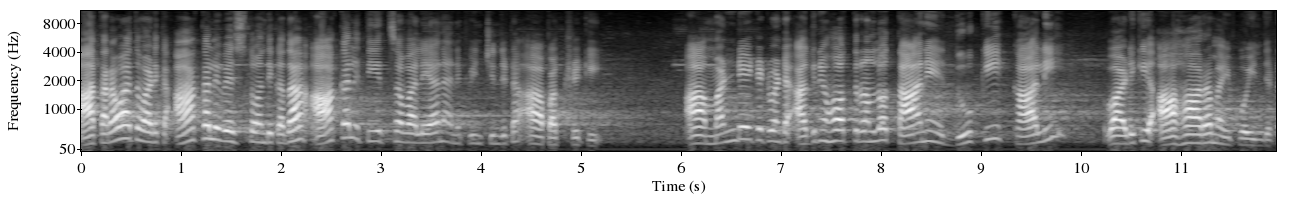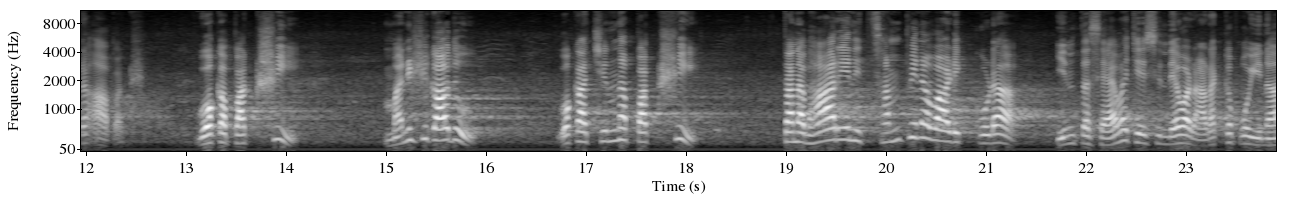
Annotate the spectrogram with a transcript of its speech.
ఆ తర్వాత వాడికి ఆకలి వేస్తోంది కదా ఆకలి తీర్చవాలి అని అనిపించిందిట ఆ పక్షికి. ఆ మండేటటువంటి అగ్నిహోత్రంలో తానే దూకి కాలి వాడికి ఆహారం అయిపోయిందిట ఆ పక్షి. ఒక పక్షి మనిషి కాదు ఒక చిన్న పక్షి తన భార్యని చంపిన వాడికి కూడా ఇంత సేవ చేసిందే వాడు అడక్కపోయినా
